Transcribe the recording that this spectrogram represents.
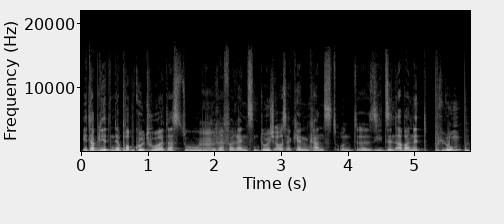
etabliert in der Popkultur, dass du die Referenzen durchaus erkennen kannst und äh, sie sind aber nicht plump,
